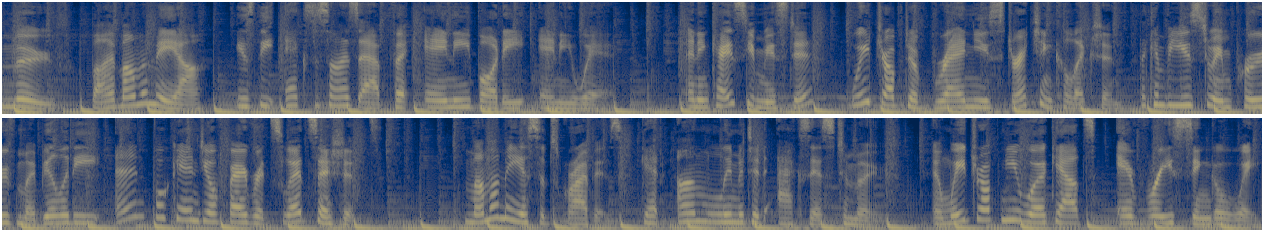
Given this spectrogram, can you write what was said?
Move by Mamamia is the exercise app for anybody, anywhere. And in case you missed it, we dropped a brand new stretching collection that can be used to improve mobility and bookend your favourite sweat sessions. Mamamia subscribers get unlimited access to Move, and we drop new workouts every single week.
